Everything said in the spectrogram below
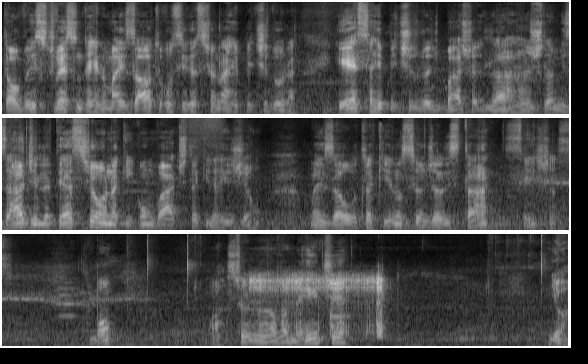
Talvez se tivesse um terreno mais alto eu consiga acionar a repetidora. E essa repetidora de baixo da Rancho da Amizade, ele até aciona aqui com watt daqui da região. Mas a outra aqui, não sei onde ela está, sem chance. Tá bom? Ó, aciona novamente. E ó.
